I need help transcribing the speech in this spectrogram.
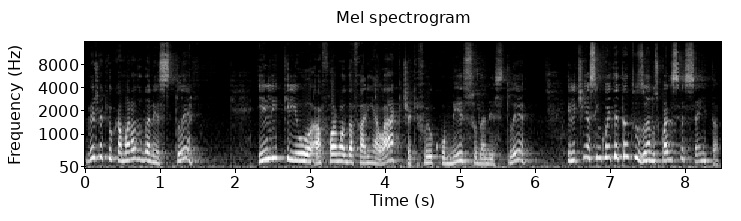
Veja que o camarada da Nestlé, ele criou a fórmula da farinha láctea, que foi o começo da Nestlé, ele tinha 50 e tantos anos, quase 60.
